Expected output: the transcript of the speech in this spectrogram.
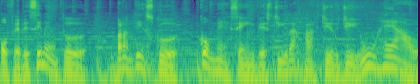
Oferecimento: Bradesco. Comece a investir a partir de um real.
